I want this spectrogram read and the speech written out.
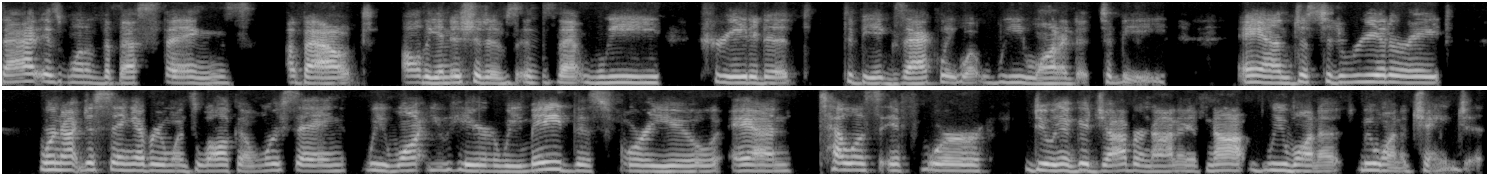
that is one of the best things about all the initiatives is that we created it to be exactly what we wanted it to be. And just to reiterate, we're not just saying everyone's welcome. We're saying we want you here. We made this for you and tell us if we're doing a good job or not. And if not, we want to we want to change it.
